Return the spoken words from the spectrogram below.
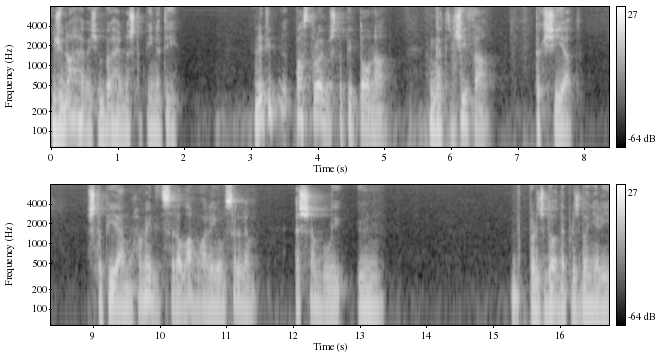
gjynaheve që bëhen në shtëpinë e tij. Le t'i pastrojmë shtëpitë tona nga të gjitha të këqijat. Shtëpia e Muhamedit sallallahu alaihi wasallam është shembulli ynë për çdo dhe për çdo njeri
